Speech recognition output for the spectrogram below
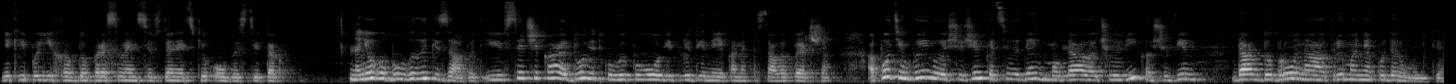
який поїхав до переселенців з Донецької області. Так на нього був великий запит, і все чекає довідку ВПО від людини, яка написала перша. А потім виявилося, що жінка цілий день вмовляла чоловіка, щоб він дав добро на отримання подарунки.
